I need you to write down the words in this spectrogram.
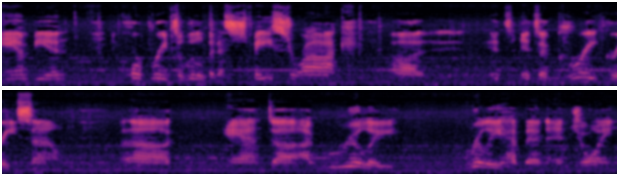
ambient. Incorporates a little bit of space rock. Uh, it's it's a great great sound. Uh, and uh, I really, really have been enjoying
